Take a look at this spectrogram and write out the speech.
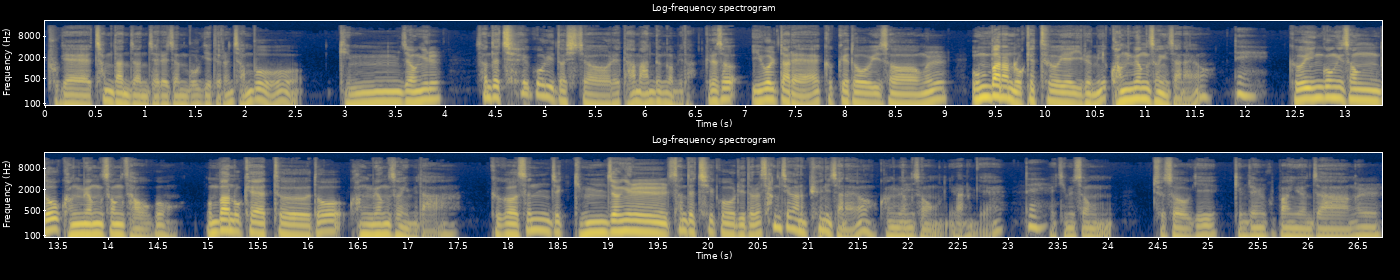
북의 첨단전, 재래전 무기들은 전부 김정일 선대 최고 리더 시절에 다 만든 겁니다. 그래서 2월 달에 극궤도 위성을 운반한 로켓의 이름이 광명성이잖아요. 네. 그 인공위성도 광명성 4호고 운반 로켓도 광명성입니다. 그것은 이제 김정일 선대 최고 리더를 상징하는 표현이잖아요. 광명성이라는 게. 네. 김일성 주석이 김정일 국방위원장을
